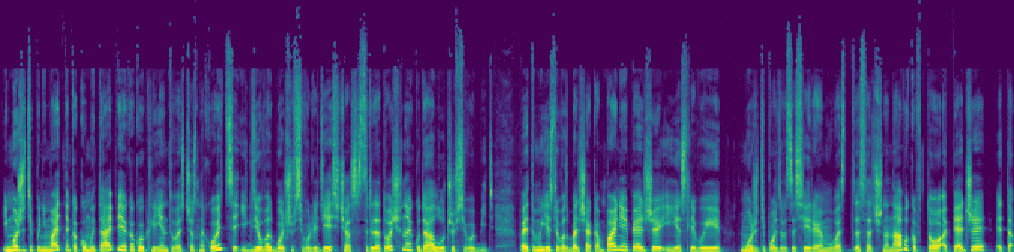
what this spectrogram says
и можете понимать, на каком этапе какой клиент у вас сейчас находится и где у вас больше всего людей сейчас сосредоточено, куда лучше всего бить. Поэтому если у вас большая компания, опять же, и если вы можете пользоваться CRM, у вас достаточно навыков, то, опять же, это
